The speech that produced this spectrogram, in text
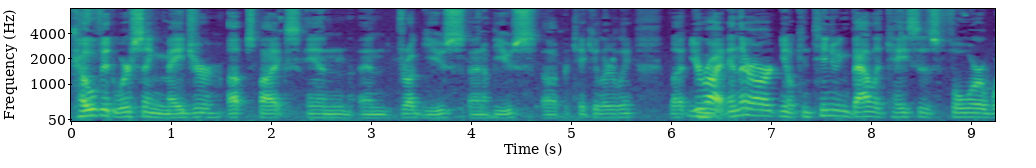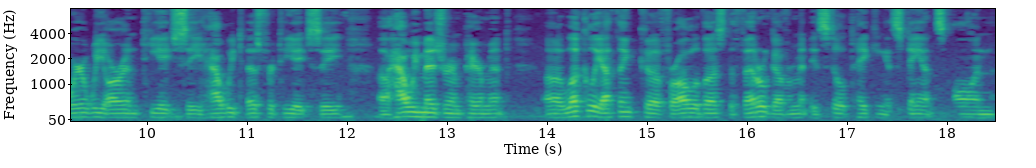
COVID, we're seeing major up spikes in in drug use and abuse, uh, particularly. But you're mm-hmm. right, and there are you know continuing valid cases for where we are in THC, how we test for THC, uh, how we measure impairment. Uh, luckily, I think uh, for all of us, the federal government is still taking a stance on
